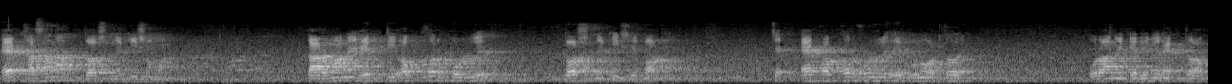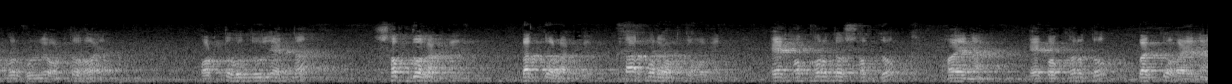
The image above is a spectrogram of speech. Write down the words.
এক হাসানা দশ নেকি সমান। তার মানে একটি অক্ষর পড়লে দশ নেকি সে পাবে। আচ্ছা, এক অক্ষর পড়লে এর কোনো অর্থ হয়? কোরআনে কেরিমের একটা অক্ষর পড়লে অর্থ হয়? অর্থ হতে হলে একটা শব্দ লাগবে বাক্য লাগবে। তারপরে অর্থ হবে। এক অক্ষর তো শব্দ হয় না। এক অক্ষর তো বাক্য হয় না।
